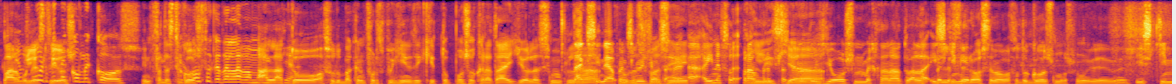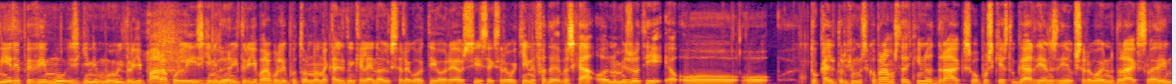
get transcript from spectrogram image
Πάρα πολύ αστείο. Είναι κωμικός. Είναι φανταστικός. Ευτυχώς το καταλάβαμε Αλλά πια. το, αυτό το back and forth που γίνεται και το πόσο κρατάει κιόλας είναι απλά. Εντάξει, ναι, από ήμουν ένα σε σημείο και φάση, μετά, ε, Είναι αυτό το πράγμα που πρέπει να το γιώσουν μέχρι θανάτου. Αλλά η σκηνή, Απελευθερώστε με από αυτόν τον κόσμο, ας πούμε. η σκηνή, ρε παιδί μου, η σκηνή μου λειτουργεί πάρα πολύ. Η σκηνή μου Ναι. λειτουργεί πάρα πολύ που τον ανακαλύπτουν και λένε όλοι, ξέρω εγώ, τι ωραίος είσαι, ξέρω εγώ. Και είναι φαντα... βασικά, ο- νομίζω ότι ο, ο, το καλύτερο χιουμοριστικό πράγμα στο τέτοιο είναι ο Drax. Όπως και στο Guardians 2, ξέρω εγώ, είναι ο Drax. Δηλαδή,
